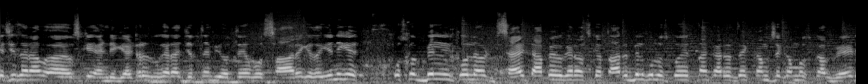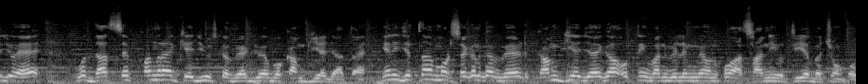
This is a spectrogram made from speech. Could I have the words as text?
इसी तरह उसके इंडिकेटर्स वगैरह जितने भी होते हैं, वो सारे के साथ, यानी कि उसको बिल्कुल साइड टापे वगैरह उसके तार, बिल्कुल उसको इतना कर देते हैं, कम से कम उसका वेट जो है, वो 10 से 15 के जी उसका वेट जो है, वो कम किया जाता है। यानी जितना मोटरसाइकिल का वेट कम किया जाएगा, उतनी वन व्हीलिंग में उनको आसानी होती है बच्चों को।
